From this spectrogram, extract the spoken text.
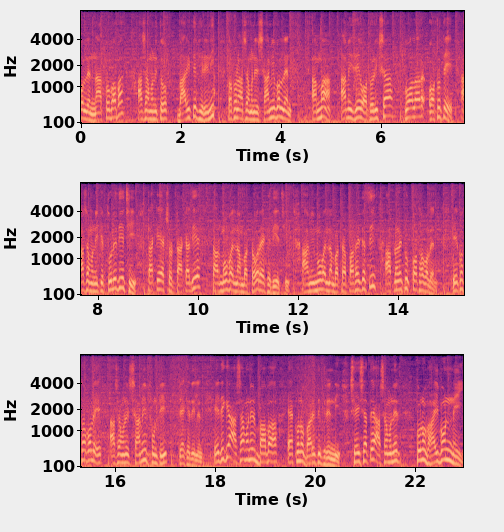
বললেন, না তো বাবা আশামণি তো বাড়িতে ফিরেনি। তখন আশামণির স্বামী বললেন আম্মা, আমি যে অটোরিকশাওয়ালার অটোতে আশামণিকে তুলে দিয়েছি, তাকে একশো টাকা দিয়ে তার মোবাইল নাম্বারটাও রেখে দিয়েছি। আমি মোবাইল নাম্বারটা পাঠাইতেছি, আপনারা একটু কথা বলেন। এ কথা বলে আশামণির স্বামী ফোনটি রেখে দিলেন। এদিকে আশামণির বাবা এখনও বাড়িতে ফিরেননি। সেই সাথে আশামণির কোনো ভাই বোন নেই।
